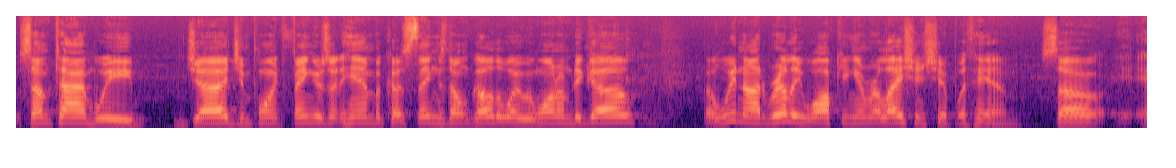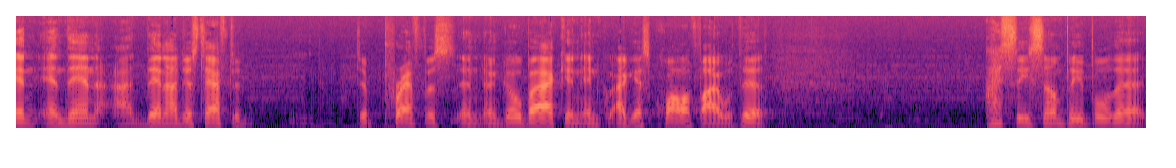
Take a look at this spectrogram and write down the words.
Sometimes we judge and point fingers at Him because things don't go the way we want them to go, but we're not really walking in relationship with Him. So, and, and then, I, then I just have to, to preface and, and go back and, and I guess qualify with this. I see some people that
